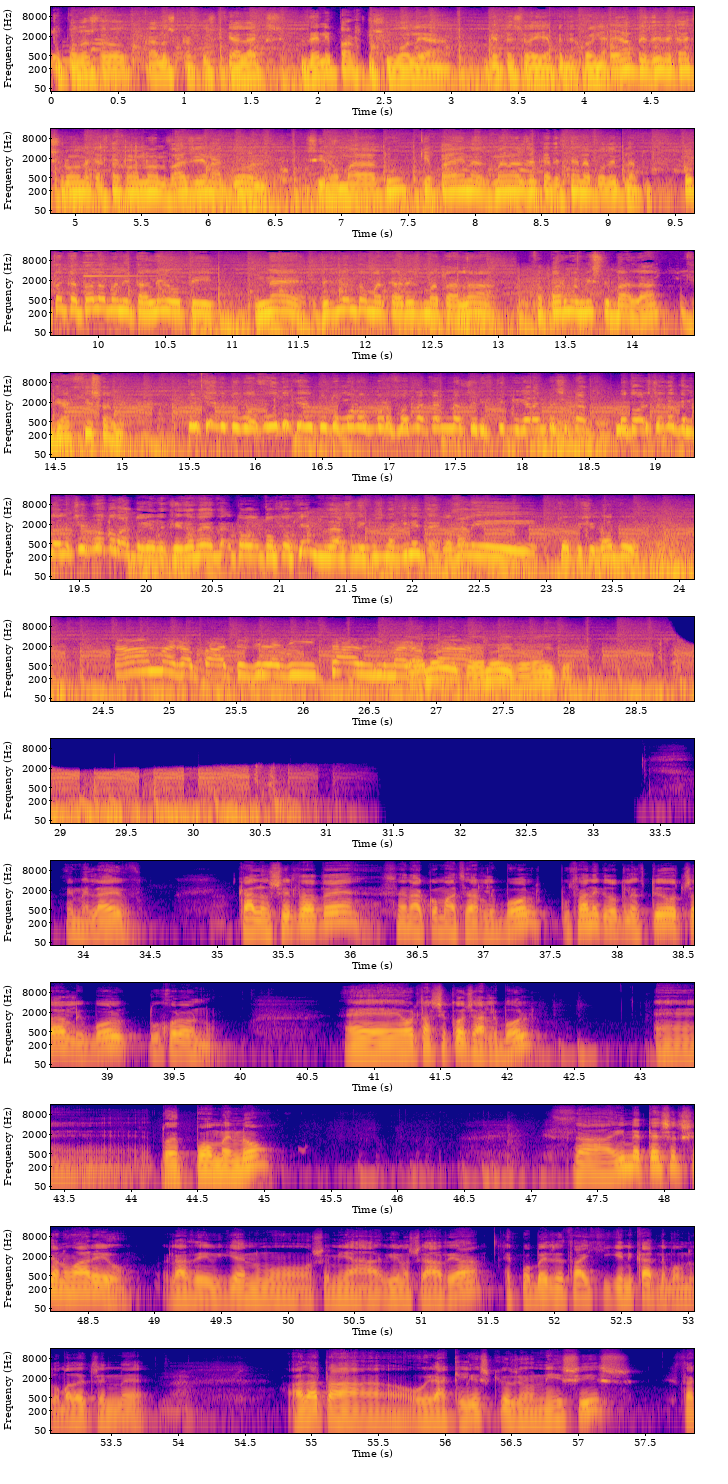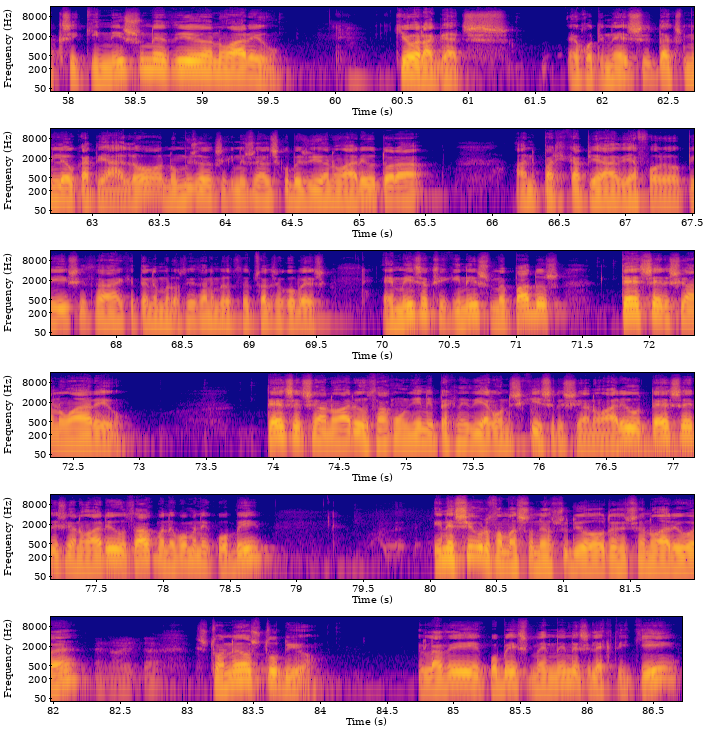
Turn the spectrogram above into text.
Το ποδόσφαιρο, καλό ή κακό, έχει αλλάξει. Δεν υπάρχουν συμβόλαια για 4 για 5 χρόνια. Ένα παιδί 16 χρόνων, 17 χρονών βάζει ένα γκολ στην ομάδα του και πάει ένας μάναζερ κατευθείαν από δίπλα του. Όταν κατάλαβαν οι Ιταλοί ότι ναι, δεν βγαίνουν τα μαρκαρίσματα, αλλά θα πάρουμε εμείς την μπάλα, κυριαρχήσανε. Το χέρι του βοηθού, το χέρι του το μόνο που μπορεί να κάνει είναι να στηριχτεί και για να μην πέσει κάτω. Με το αριστερό και με το δεξί δεν το βάλει το χέρι. Το, το, το, χέρι του δεν θα συνεχίσει να κινείται. Το βάλει στο πισινό του. Α, μ' αγαπάτε, δηλαδή, Τσάρλι, μ' αγαπάτε. Εννοείται, εννοείται, εννοείται. Είμαι live. Καλώς ήρθατε σε ένα ακόμα Charlie Ball που θα είναι και το τελευταίο Charlie Ball του χρόνου. Ε, εορταστικό Charlie Ball. Ε, το επόμενο θα είναι 4 Ιανουαρίου. Δηλαδή βγαίνω σε, μια, βγαίνω σε άδεια. Εκπομπές δεν θα έχει γενικά την επόμενη εβδομάδα, έτσι δεν είναι; Αλλά τα, ο Ηρακλής και ο Διονύσης θα ξεκινήσουν 2 Ιανουαρίου. Και ο Ραγκάτσης. Έχω την αίσθηση, εντάξει, μην λέω κάτι άλλο. Νομίζω θα ξεκινήσουν άλλες εκπομπές 2 Ιανουαρίου. Τώρα, αν υπάρχει κάποια διαφοροποίηση, θα έχετε ενημερωθεί, θα ενημερωθείτε από τις άλλες εκπομπές. Εμείς θα ξεκινήσουμε πάντως 4 Ιανουαρίου. 4 Ιανουαρίου θα έχουν γίνει παιχνίδια αγωνιστική 3 Ιανουαρίου. 4 Ιανουαρίου θα έχουμε την επόμενη εκπομπή. Είναι σίγουρο θα είμαστε στο νέο στούντιο 4 Ιανουαρίου, ε; Εννοείται. Στο νέο στούντιο. Δηλαδή η εκπομπή σημαίνει είναι συλλεκτική.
